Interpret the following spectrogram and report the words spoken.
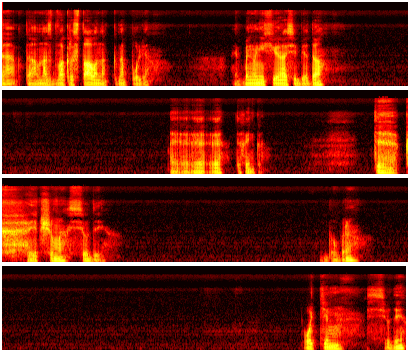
Так, та у нас два кристала на, на полі. Якби ну ніхіра собі, да? Е-е-е, тихенько. Так, якщо ми сюди. Добре. Потім сюди.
